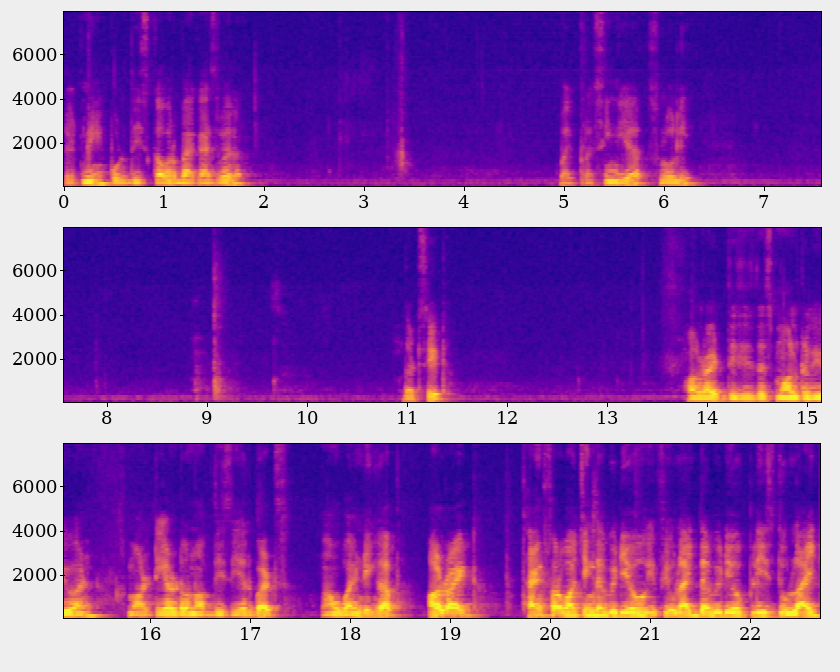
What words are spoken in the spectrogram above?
Let me put this cover back as well. By pressing here slowly. That's it alright this is the small review and small tear down of these earbuds. Now winding up. Alright thanks for watching the video. If you like the video please do like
